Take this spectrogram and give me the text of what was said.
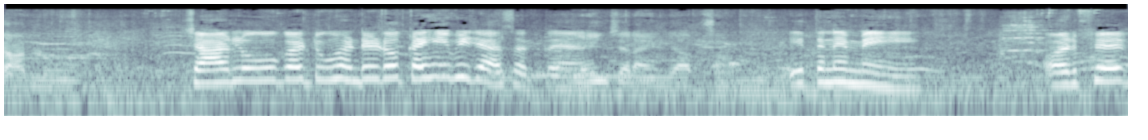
चार लोगों का। चार लोगों का 200 और कहीं भी जा सकते हैं। यहीं चलाएँगे आप सामने। इतने में ही। और फिर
